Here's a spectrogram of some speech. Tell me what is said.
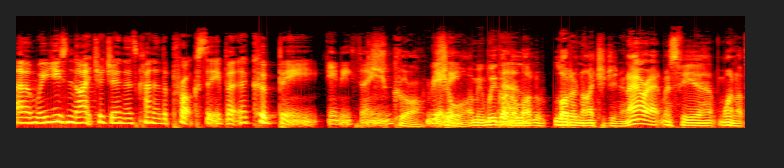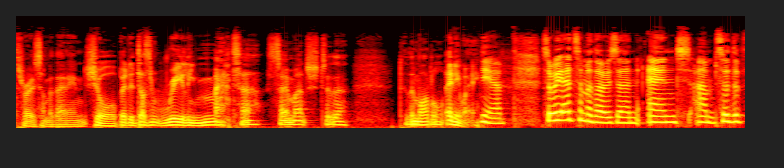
Um, we use nitrogen as kind of the proxy, but it could be anything. Sure, really. sure. I mean, we've got a Um, lot of lot of nitrogen in our atmosphere. Why not throw some of that in? Sure, but it doesn't really matter so much to the to the model. Anyway, Yeah. So we add some of those in, and um, so the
